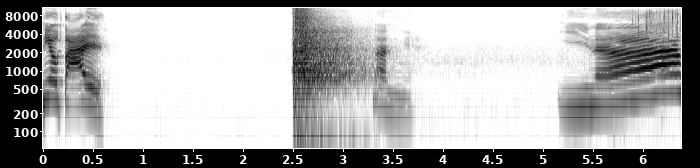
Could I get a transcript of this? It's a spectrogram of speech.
เนียลตาย นั่นไง อีนาง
